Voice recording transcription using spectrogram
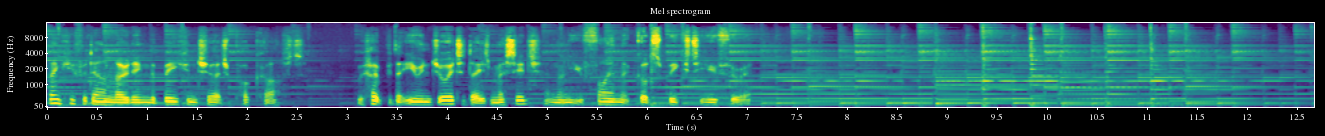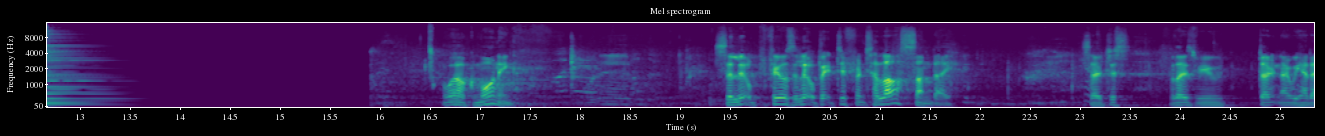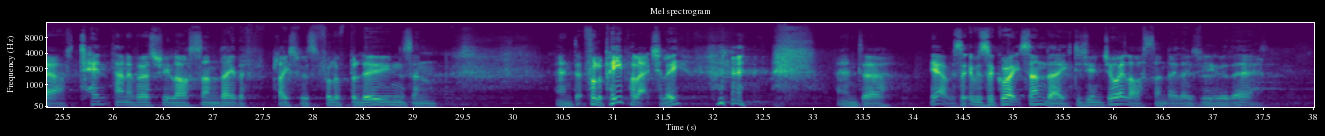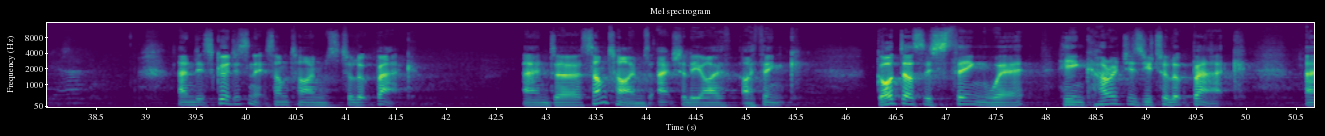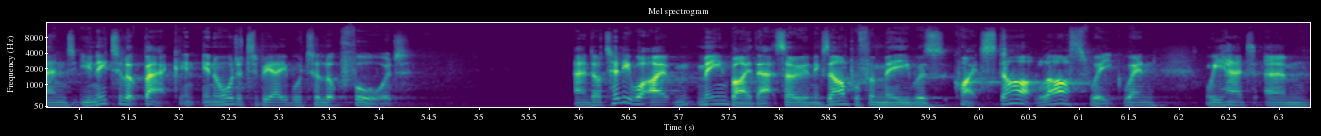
Thank you for downloading the Beacon Church podcast. We hope that you enjoy today's message and that you find that God speaks to you through it. Well, good morning. It's a little feels a little bit different to last Sunday. So, just for those of you who don't know, we had our 10th anniversary last Sunday. The place was full of balloons and and uh, full of people actually. and uh, yeah, it was it was a great Sunday. Did you enjoy last Sunday? Those of you who were there. And it's good, isn't it, sometimes to look back. And uh, sometimes, actually, I, I think God does this thing where He encourages you to look back, and you need to look back in, in order to be able to look forward. And I'll tell you what I mean by that. So, an example for me was quite stark last week when we had um,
